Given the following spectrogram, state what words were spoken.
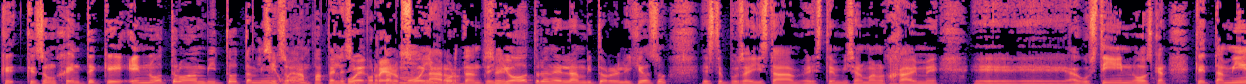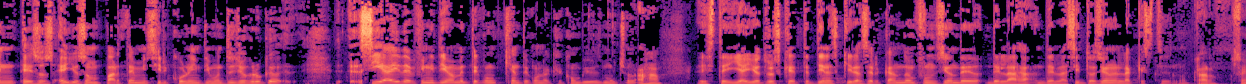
que, que son gente que en otro ámbito también Sí, son- juegan papeles jue- importantes, pero muy claro, importantes. Y otro en el ámbito religioso, este pues ahí está este mis hermanos Jaime, eh, eh, Agustín, Oscar, que también esos ellos son parte de mi círculo íntimo. Entonces yo creo que eh, sí hay definitivamente con, gente con la que convives mucho. Ajá. Este, y hay otros que te tienes que ir acercando en función de, de la, de la situación en la que estés, ¿no? Claro, sí.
